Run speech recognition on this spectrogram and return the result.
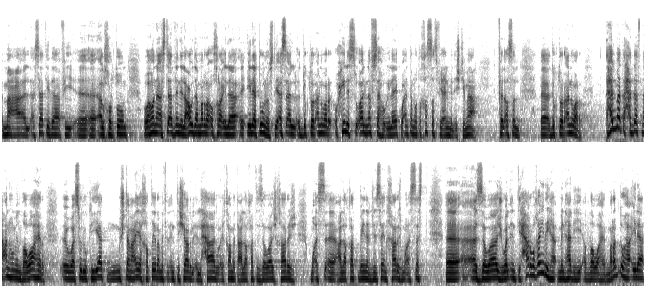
مع الأساتذة في الخرطوم. وهنا أستأذن العودة مرة أخرى إلى إلى تونس لأسأل الدكتور أنور. أحيل السؤال نفسه إليك وأنت متخصص في علم الاجتماع في الأصل. دكتور أنور هل ما تحدثنا عنه من ظواهر وسلوكيات مجتمعية خطيرة مثل انتشار الإلحاد وإقامة علاقات الزواج خارج مؤس... علاقات بين الجنسين خارج مؤسسة آه، الزواج والانتحار وغيرها من هذه الظواهر؟ مردها إلى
